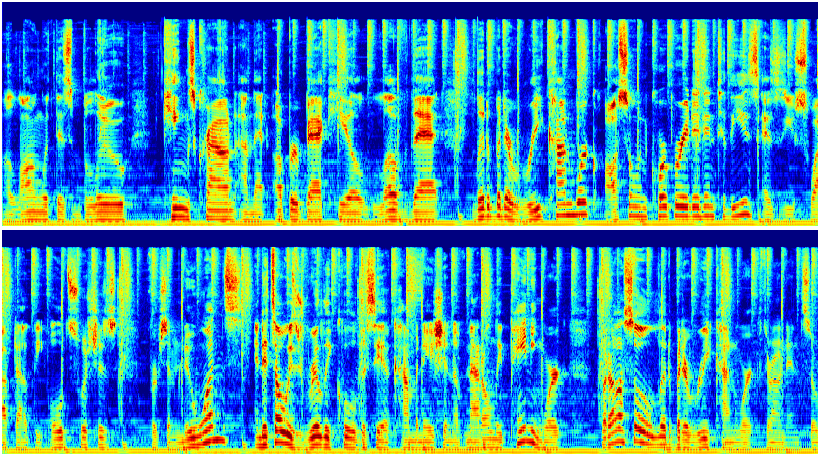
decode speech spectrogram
along with this blue King's Crown on that upper back heel. Love that. A little bit of recon work also incorporated into these as you swapped out the old swishes for some new ones. And it's always really cool to see a combination of not only painting work, but also a little bit of recon work thrown in. So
